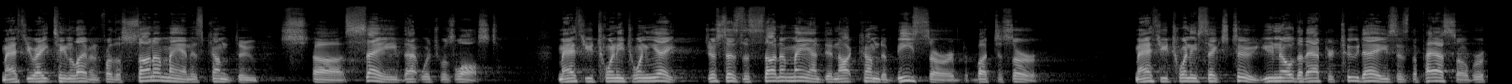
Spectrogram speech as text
Matthew 18, 11 For the Son of Man is come to uh, save that which was lost. Matthew 20, 28, just as the Son of Man did not come to be served, but to serve. Matthew 26, 2, you know that after two days is the Passover,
